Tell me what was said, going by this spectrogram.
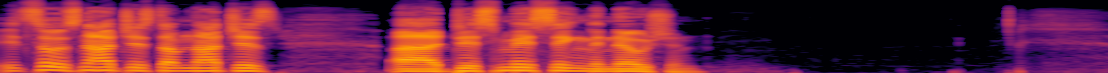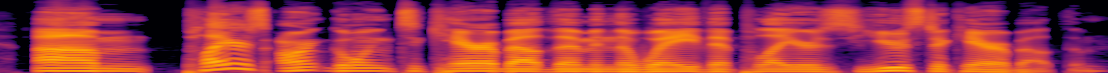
It's, so it's not just I'm not just uh, dismissing the notion. Um, players aren't going to care about them in the way that players used to care about them.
